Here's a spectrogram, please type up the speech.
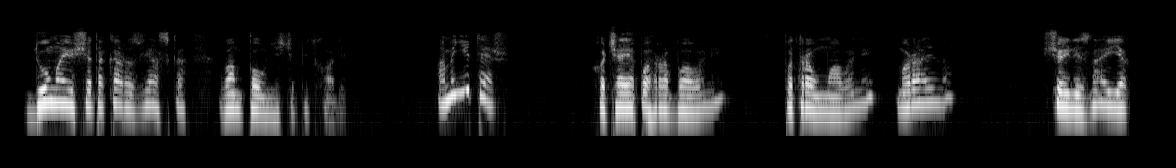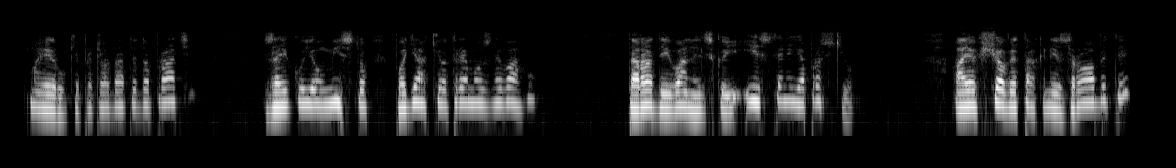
Думаю, що така розв'язка вам повністю підходить. А мені теж. Хоча я пограбований, потравмований морально, що й не знаю, як має руки прикладати до праці, за яку я в місто подяки отримав зневагу. Та ради Івангельської істини я простю. А якщо ви так не зробите,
